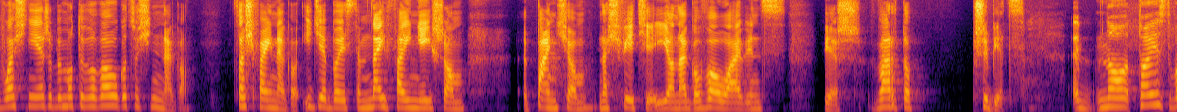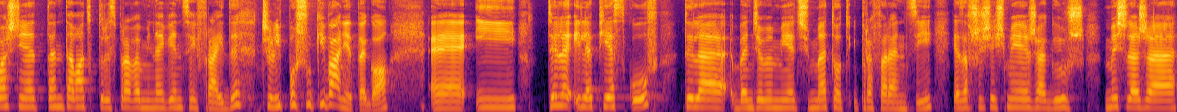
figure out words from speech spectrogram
właśnie, żeby motywowało go coś innego, coś fajnego. Idzie, bo jestem najfajniejszą pancią na świecie i ona go woła, więc wiesz, warto przybiec. No, to jest właśnie ten temat, który sprawia mi najwięcej frajdy, czyli poszukiwanie tego. E, I tyle, ile piesków, tyle będziemy mieć metod i preferencji. Ja zawsze się śmieję, że jak już myślę, że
